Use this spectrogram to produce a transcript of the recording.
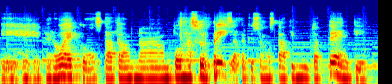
E, però ecco, è stata una, un po' una sorpresa perché sono stati molto attenti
